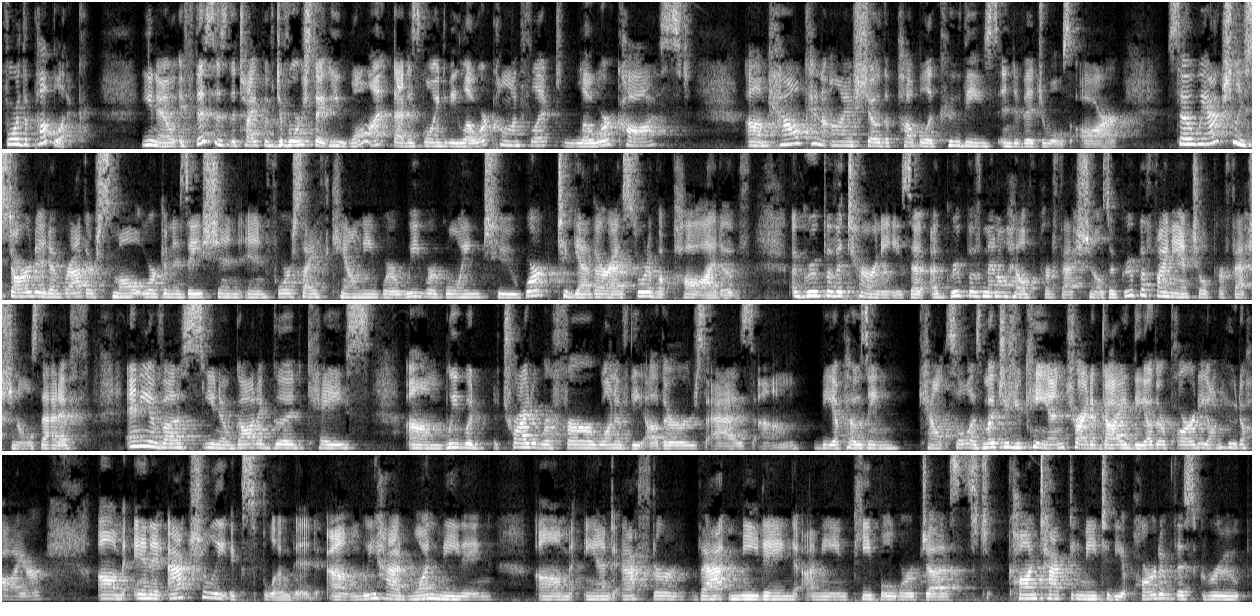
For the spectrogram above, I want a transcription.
for the public? you know, if this is the type of divorce that you want, that is going to be lower conflict, lower cost, um, how can I show the public who these individuals are? So we actually started a rather small organization in Forsyth County where we were going to work together as sort of a pod of a group of attorneys, a, a, group of mental health professionals, a group of financial professionals that if any of us, you know, got a good case, um, we would try to refer one of the others as um, the opposing counsel as much as you can, try to guide the other party on who to hire. Um, and it actually exploded. Um, we had one meeting, um, and after that meeting, I mean, people were just contacting me to be a part of this group.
